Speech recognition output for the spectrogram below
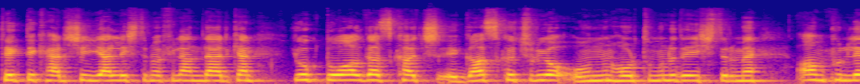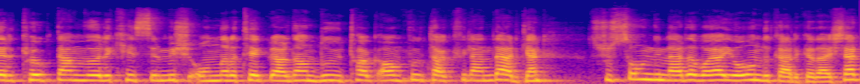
Tek tek her şeyi yerleştirme falan derken yok doğalgaz kaç e, gaz kaçırıyor onun hortumunu değiştirme ampuller kökten böyle kesilmiş onlara tekrardan duyu tak ampul tak falan derken şu son günlerde bayağı yoğunduk arkadaşlar.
